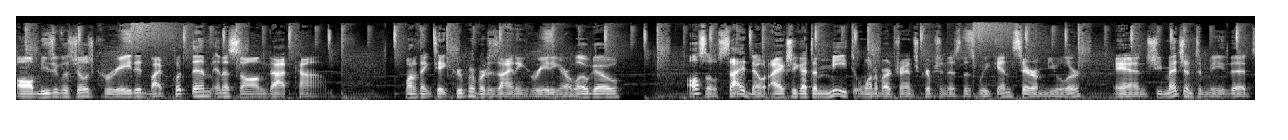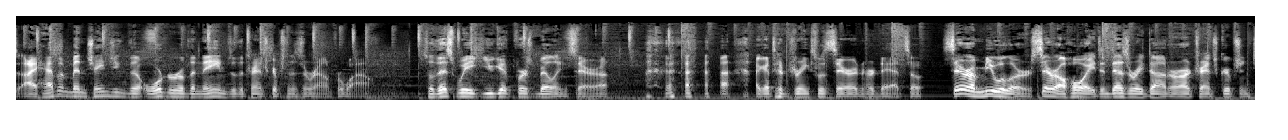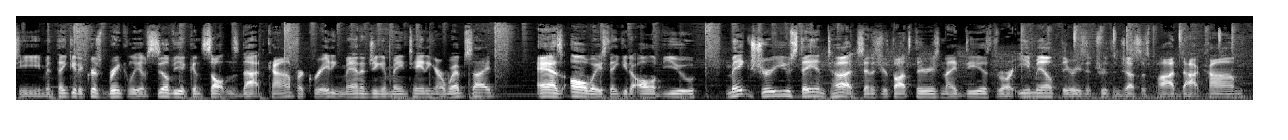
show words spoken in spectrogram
All music for the show is created by PutThemInASong.com. Want to thank Tate Krupa for designing and creating our logo. Also, side note, I actually got to meet one of our transcriptionists this weekend, Sarah Mueller, and she mentioned to me that I haven't been changing the order of the names of the transcriptionists around for a while. So this week, you get first billing, Sarah. I got to drinks with Sarah and her dad. So Sarah Mueller, Sarah Hoyt, and Desiree Dunn are our transcription team. And thank you to Chris Brinkley of SylviaConsultants.com for creating, managing, and maintaining our website. As always, thank you to all of you. Make sure you stay in touch. Send us your thoughts, theories, and ideas through our email, theories at truthandjusticepod.com.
